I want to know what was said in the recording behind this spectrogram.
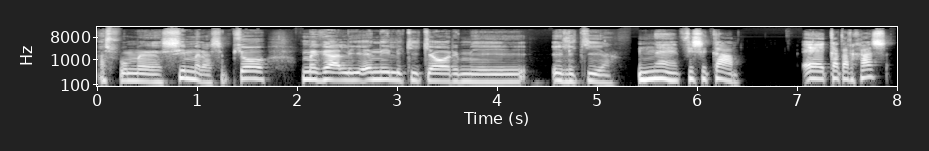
ας πούμε σήμερα σε πιο μεγάλη ενήλικη και ώριμη ηλικία; Ναι, φυσικά. Ε, καταρχάς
